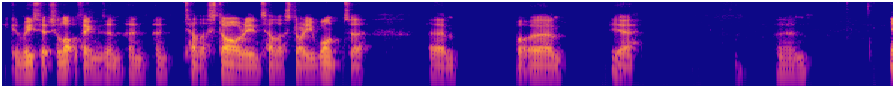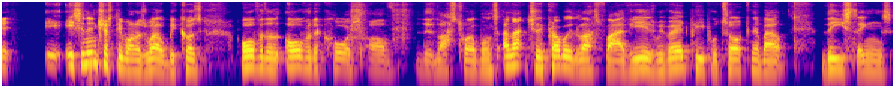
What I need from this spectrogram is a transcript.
you can research a lot of things and, and, and tell a story and tell a story you want to. Um, but um, yeah. Um, it, it's an interesting one as well because over the over the course of the last 12 months and actually probably the last five years we've heard people talking about these things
